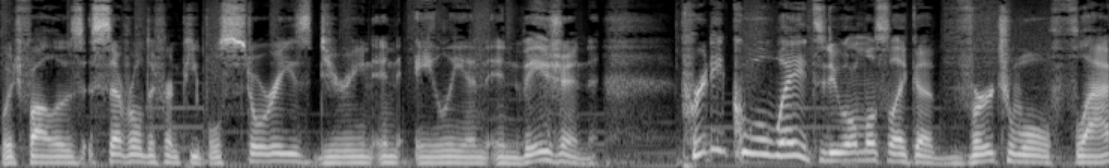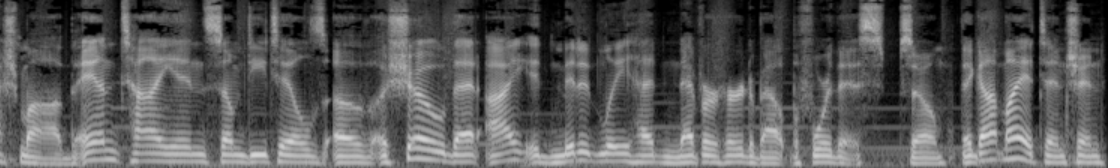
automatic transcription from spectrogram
which follows several different people's stories during an alien invasion pretty cool way to do almost like a virtual flash mob and tie in some details of a show that I admittedly had never heard about before this. So they got my attention.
